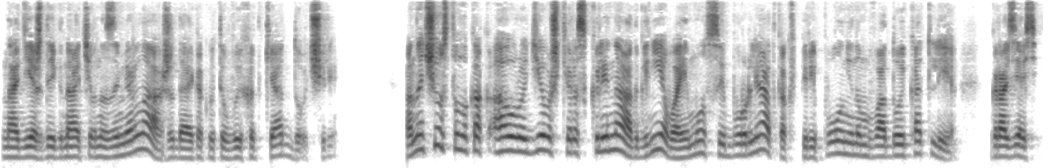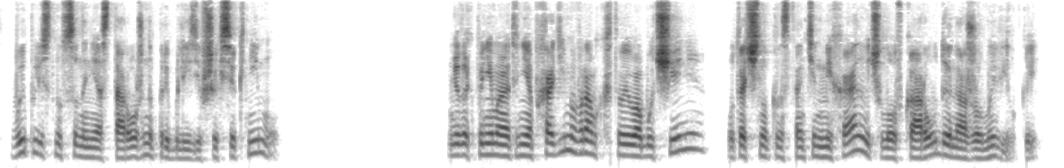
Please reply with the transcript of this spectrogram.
Надежда Игнатьевна замерла, ожидая какой-то выходки от дочери. Она чувствовала, как аура девушки раскалена от гнева, а эмоции бурлят, как в переполненном водой котле, грозясь выплеснуться на неосторожно приблизившихся к нему. «Я так понимаю, это необходимо в рамках твоего обучения?» – уточнил Константин Михайлович, ловко орудуя ножом и вилкой.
